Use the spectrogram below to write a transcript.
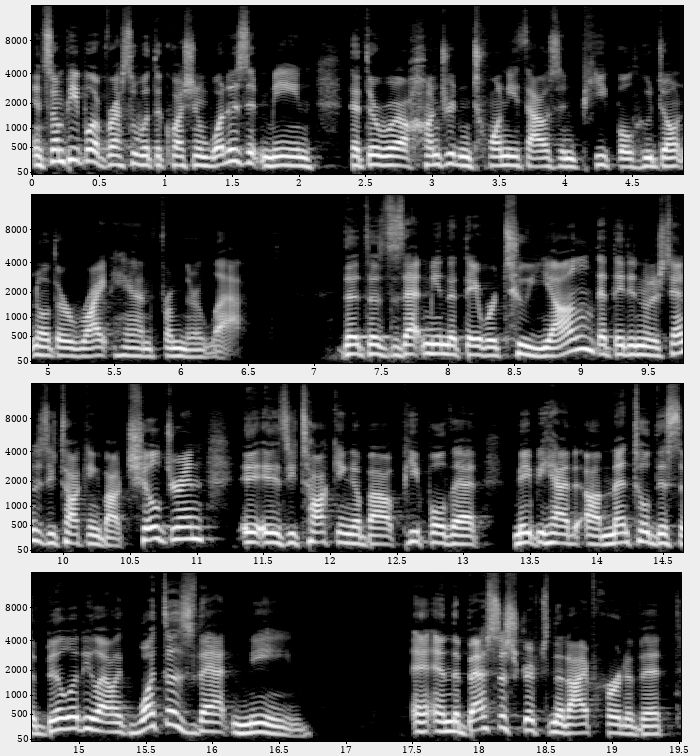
And some people have wrestled with the question what does it mean that there were 120,000 people who don't know their right hand from their left? Does, that mean that they were too young, that they didn't understand? Is he talking about children? Is he talking about people that maybe had a mental disability? Like, what does that mean? And the best description that I've heard of it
